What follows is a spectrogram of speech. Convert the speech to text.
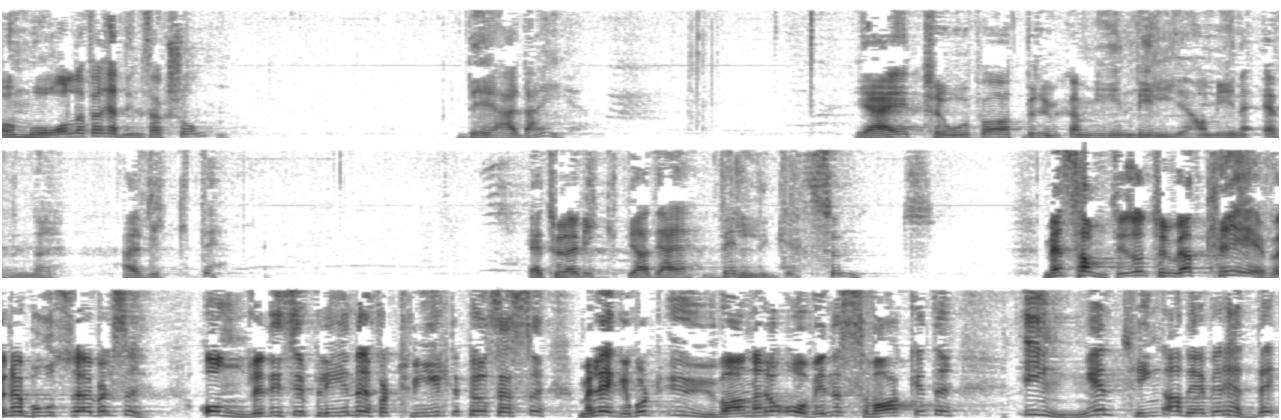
Og målet for redningsaksjonen, det er deg. Jeg tror på at bruk av min vilje og mine evner er viktig. Jeg tror det er viktig at jeg velger sunt. Men samtidig så tror jeg at krevende botsøvelser, åndelige disipliner, fortvilte prosesser med å legge bort uvaner og overvinne svakheter Ingenting av det vil redde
